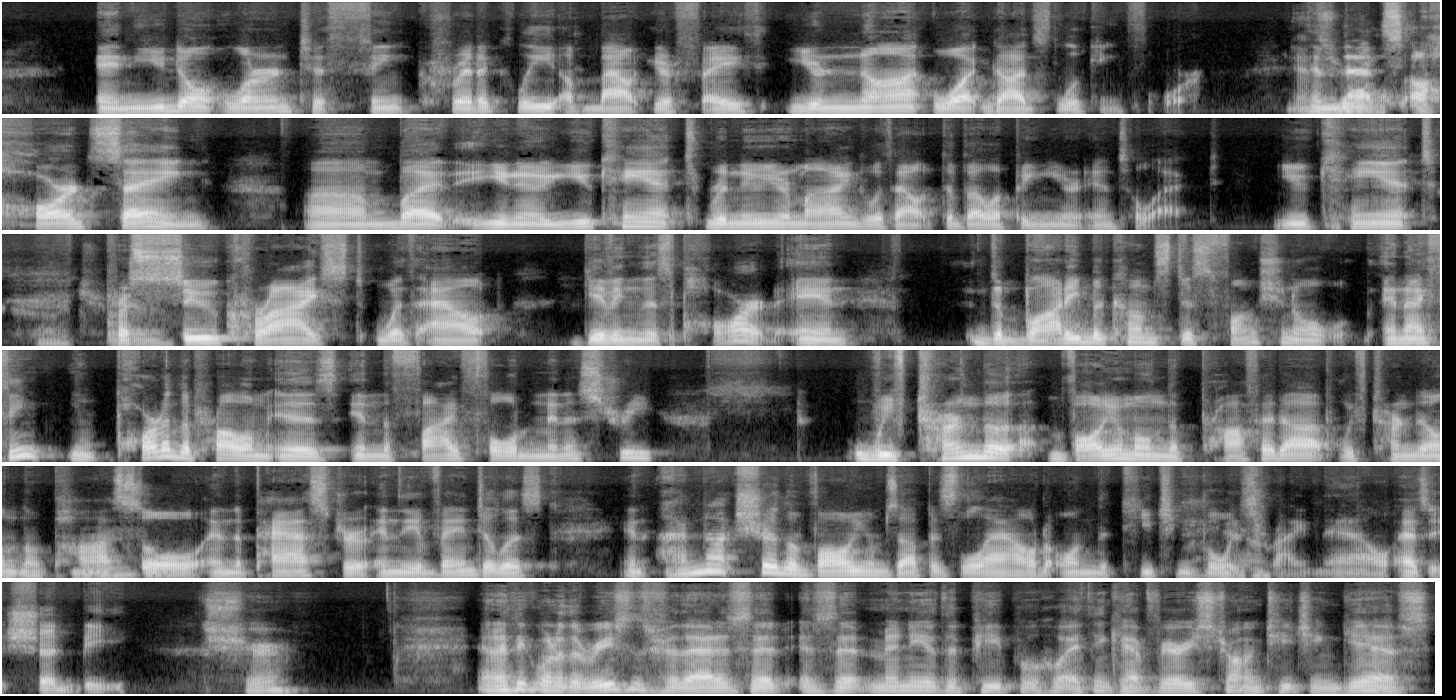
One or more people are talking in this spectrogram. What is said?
and you don't learn to think critically about your faith, you're not what God's looking for. That's and right. that's a hard saying. Um, but you know, you can't renew your mind without developing your intellect. You can't pursue Christ without giving this part. And the body becomes dysfunctional. And I think part of the problem is in the fivefold ministry, we've turned the volume on the prophet up, we've turned on the mm-hmm. apostle mm-hmm. and the pastor and the evangelist. And I'm not sure the volume's up as loud on the teaching voice yeah. right now as it should be. Sure. And I think one of the reasons for that is that is that many of the people who I think have very strong teaching gifts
